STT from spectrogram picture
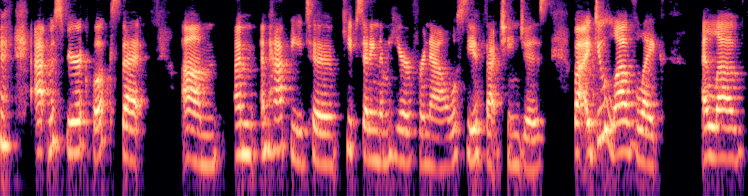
atmospheric books that um, I'm I'm happy to keep setting them here for now. We'll see if that changes. But I do love like I loved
